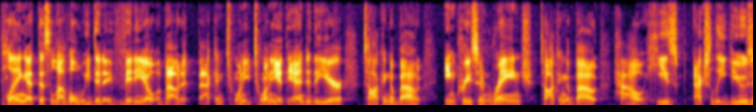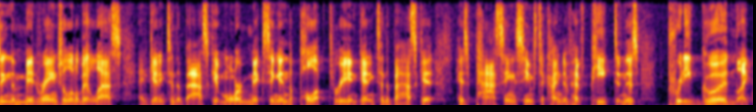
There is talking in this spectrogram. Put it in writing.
playing at this level. We did a video about it back in 2020 at the end of the year, talking about increase in range, talking about how he's actually using the mid range a little bit less and getting to the basket more, mixing in the pull up three and getting to the basket. His passing seems to kind of have peaked in this pretty good, like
